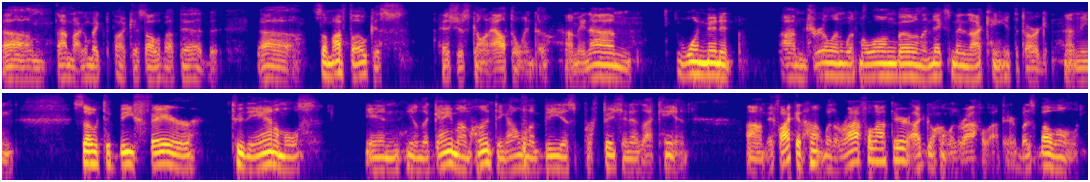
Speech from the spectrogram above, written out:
um, I'm not gonna make the podcast all about that, but uh, so my focus has just gone out the window. I mean, I'm one minute I'm drilling with my longbow, and the next minute I can't hit the target. I mean, so to be fair to the animals and you know the game I'm hunting, I want to be as proficient as I can. Um, if I could hunt with a rifle out there, I'd go hunt with a rifle out there, but it's bow only.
